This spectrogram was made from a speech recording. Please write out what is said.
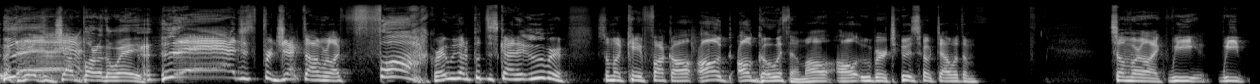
we had to jump out of the way. Yeah, just projectile. We're like, fuck, right? We got to put this guy in an Uber. So I'm like, okay, fuck, I'll I'll I'll go with him. I'll I'll Uber to his hotel with him. Somewhere like we we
